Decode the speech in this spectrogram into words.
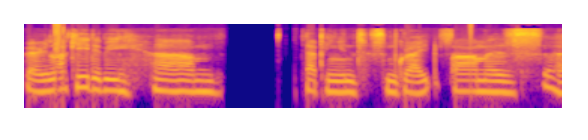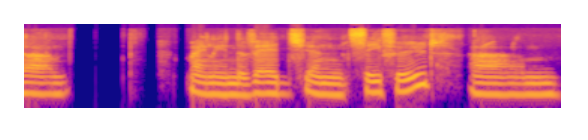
very lucky to be um, tapping into some great farmers, um, mainly in the veg and seafood. Um,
